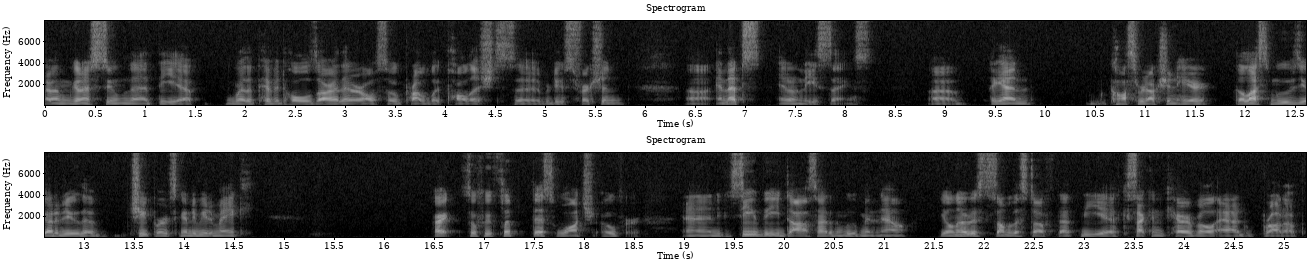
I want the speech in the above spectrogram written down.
I'm going to assume that the uh, where the pivot holes are, they're also probably polished to reduce friction. Uh, and that's it on these things. Uh, again, cost reduction here. The less moves you got to do, the cheaper it's going to be to make. All right, so if we flip this watch over, and you can see the dial side of the movement now, you'll notice some of the stuff that the uh, second Caravelle ad brought up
